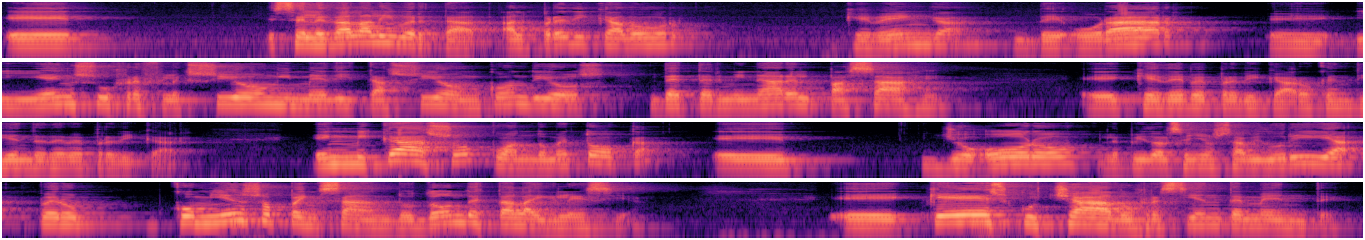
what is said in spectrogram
eh, se le da la libertad al predicador que venga de orar eh, y en su reflexión y meditación con Dios determinar el pasaje que debe predicar o que entiende debe predicar. En mi caso, cuando me toca, yo oro, le pido al Señor sabiduría, pero comienzo pensando, ¿dónde está la iglesia? Eh, ¿Qué he escuchado recientemente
